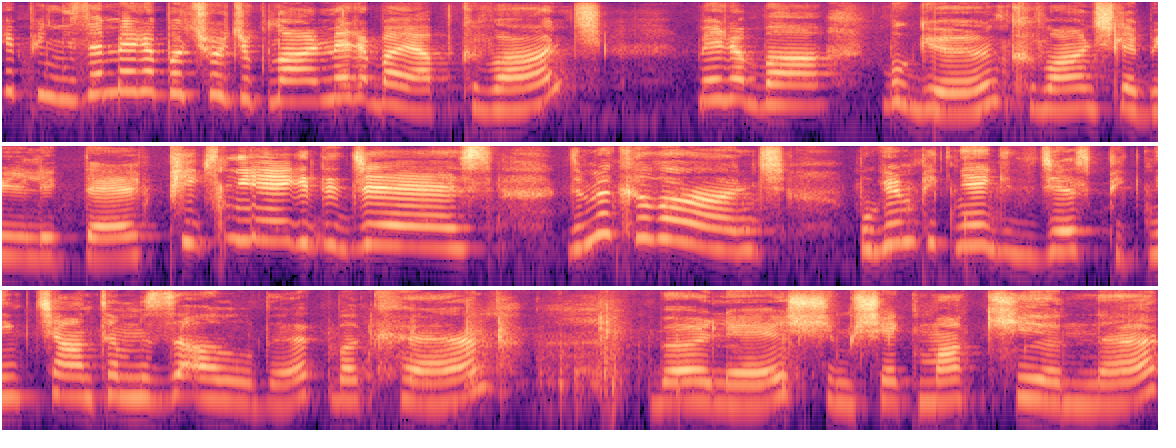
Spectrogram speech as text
Hepinize merhaba çocuklar. Merhaba yap Kıvanç. Merhaba. Bugün Kıvanç'la birlikte pikniğe gideceğiz. Değil mi Kıvanç? Bugün pikniğe gideceğiz. Piknik çantamızı aldık. Bakın. Böyle şimşek makyajlı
